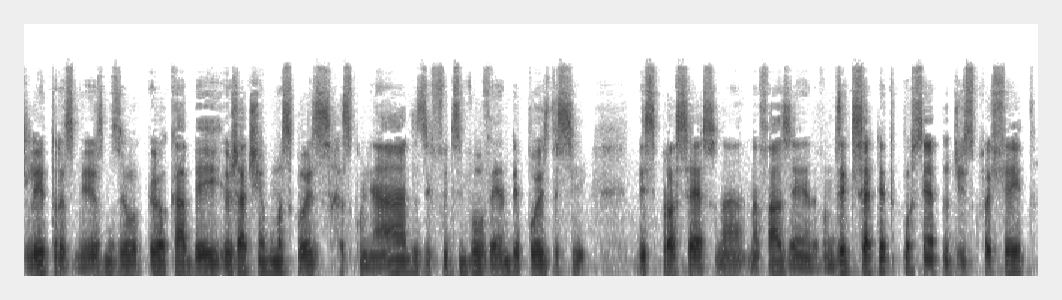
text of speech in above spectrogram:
letras mesmas eu, eu acabei, eu já tinha algumas coisas rascunhadas e fui desenvolvendo depois desse desse processo na, na fazenda. Vamos dizer que 70% do disco foi feito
